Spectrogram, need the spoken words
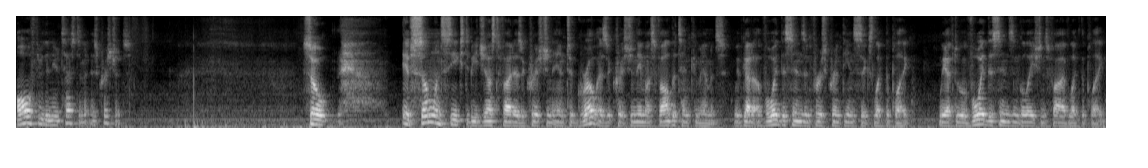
all through the New Testament as Christians. So, if someone seeks to be justified as a Christian and to grow as a Christian, they must follow the Ten Commandments. We've got to avoid the sins in 1 Corinthians 6 like the plague. We have to avoid the sins in Galatians 5 like the plague.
